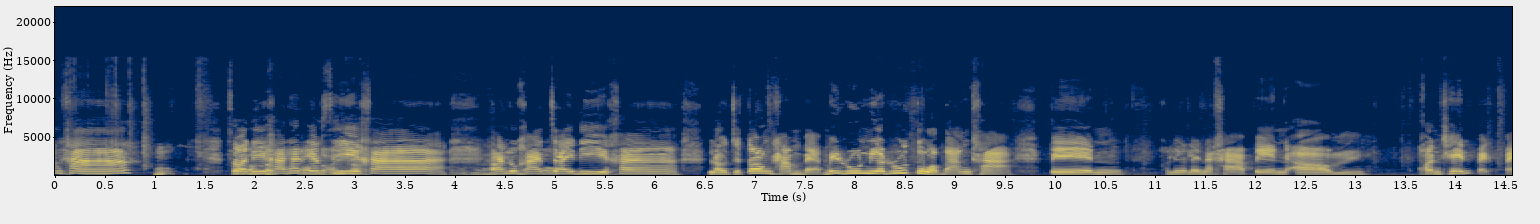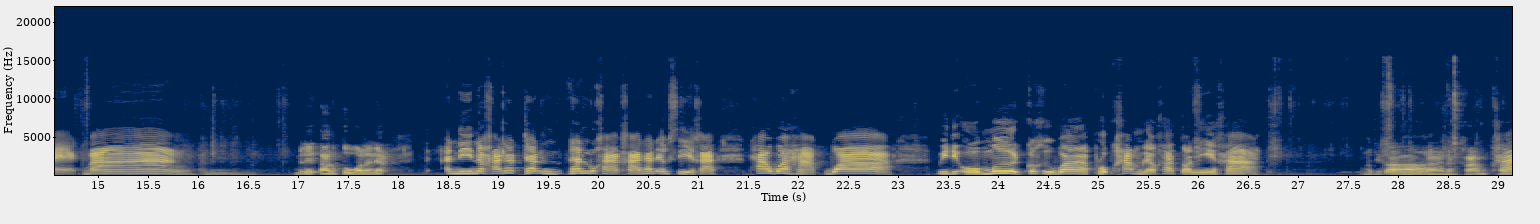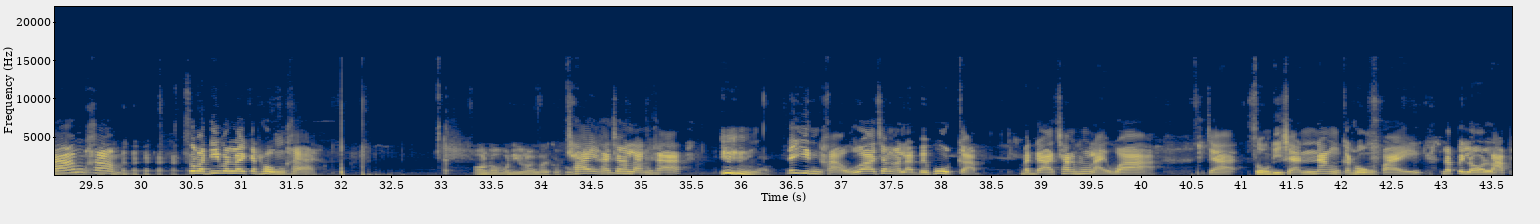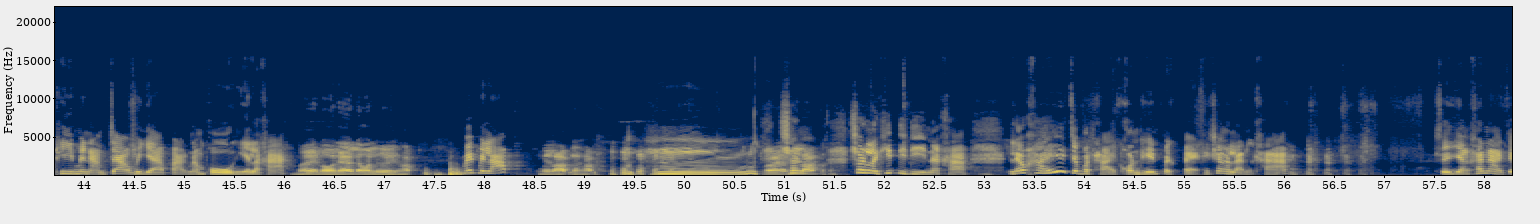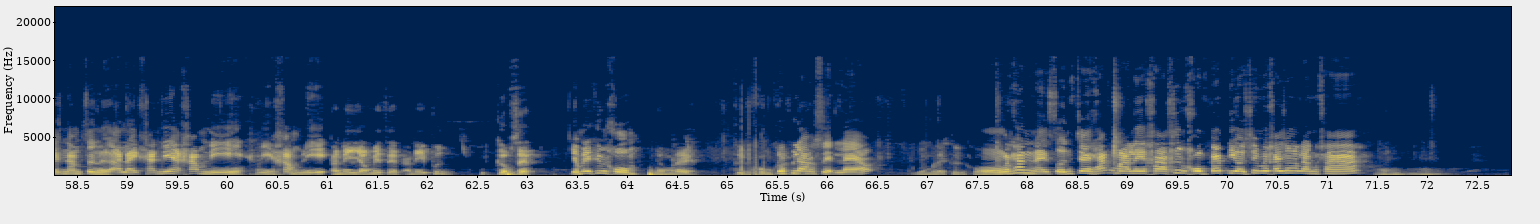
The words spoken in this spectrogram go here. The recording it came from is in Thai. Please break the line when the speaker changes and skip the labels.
รันคะ
หึ
สวัสดีค่ะท่าน
อ๋
เอ
อ
ฟ
สวัส
ซี
ดีครับ
ค่ะ ท่านลูกค้าใจดีค่ะ เราจะต้องทำแบบไม่รู้เนื้อรู้ตัวบ้างค่ะ เป็นเขาเรียกอะไรนะคะ เป็นอืมคอนเทนต์แปลกๆบ้าง
อันนี้ไม่ได้ตั้งตัวเลยเนี่ย
อันนี้นะคะท่านท่านท่านลูกค้าคะท่าน FC คะถ้าว่าหากว่าวิดีโอมืดก็คือว่าพบค่ำแล้วค่ะตอนนี้ค่ะ
ไม่ใช่คำธรรมดานะค้าม
ค้ามค่สวัสดีวันลอยกระทงค่ะ
อ๋อเน้องวันนี้เราลอยกระทง
ใช่ค่ะ ช่างอลันคะ
ครับ
ได้ยินข่าวว่าช่างอลันไปพูดกับบรรดาช่างทั้งหลายว่า จะส่งดิฉันนั่งกระทงไป แล้วไปรอรับที่แม่น้ำเจ้าพระยาปากน้ำโพอย่างเงี้ยเหรอคะ
ไม่รอแล้วรอเลยครับ
ไม่ไปรับ
ไม่รับแล้วครับ
อืม
รอแล้ว
ช่าง
ไม่รับ
ช่างอลันคิดดีๆนะคะ แล้วใครจะมาถ่ายคอนเทนต์แปลกๆให้ช่างอลันคะ เสร็จยังขนาดจะนำเสนออะไรคะเนี่ยค่ำนี้
อ๋อ
นี่ค่ำนี้
อันนี้ยังไม่เสร็จ อันนี้เพิ่งเกือบเสร็จ
ยังไม่ได้ขึ้นโคม
ยังไม่ได้ขึ้นโคม
รูปร่างเสร็จแล้ว
ยังไม่ได้ขึ้นโคม
โอ้ท่านไหนสนใจทักมาเลยค่ะ ขึ้นโคมแป๊บเดียวใช่ไหมคะช่างอลันคะ
อืม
